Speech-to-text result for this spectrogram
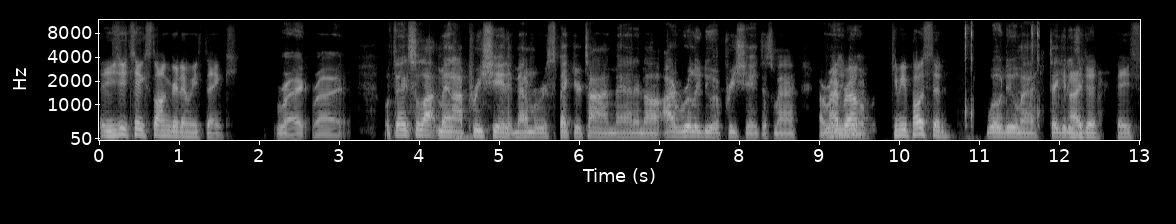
It usually takes longer than we think. right, right. Well, thanks a lot, man. I appreciate it, man. I'm gonna respect your time, man, and uh, I really do appreciate this, man. I All right, really bro. do. Keep me posted. Will do, man. Take it I easy. did. Peace.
